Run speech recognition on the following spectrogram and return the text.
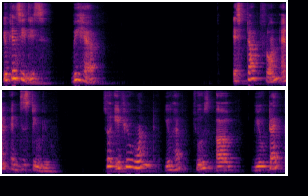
you can see this we have a start from an existing view so if you want you have choose a view type.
